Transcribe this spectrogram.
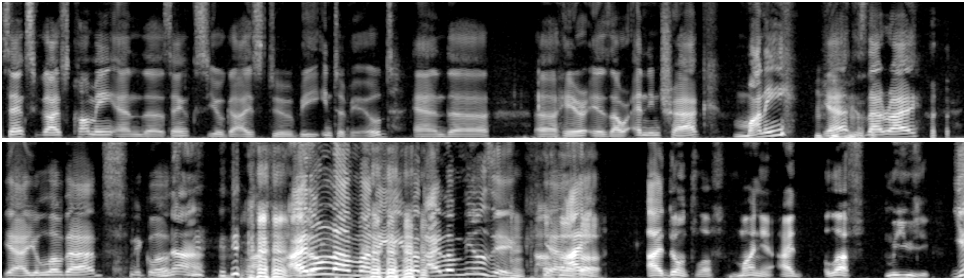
thanks you guys coming and uh, thanks you guys to be interviewed. And uh, here is our ending track, Money. Yeah, is that right? Yeah, you love that, Nicholas? Nah. I, I, I don't love money, but I love music. Yeah. I, I don't love money. I love music. Yeah!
